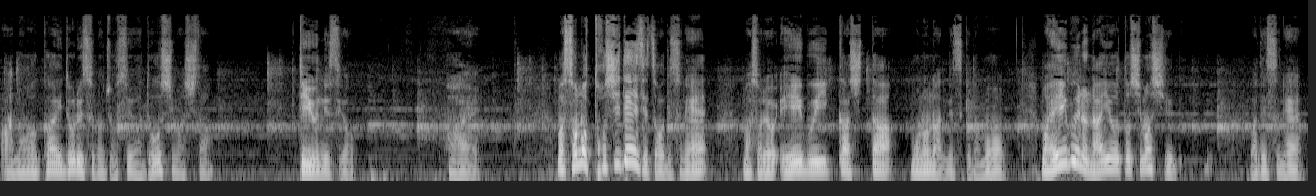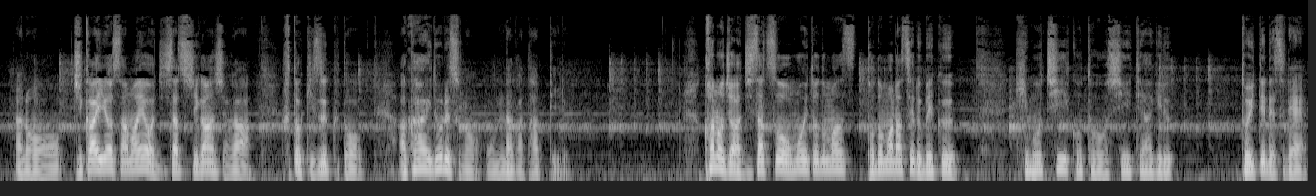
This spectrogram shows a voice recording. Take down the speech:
あの赤いドレスの女性はどうしました？って言うんですよ。はい。まあ、その都市伝説をですね、まあ、それを AV 化したものなんですけども、まあ、AV の内容としましてはですね、あのー、次回をさまよう自殺志願者が、ふと気づくと、赤いドレスの女が立っている。彼女は自殺を思いとどまらせるべく、気持ちいいことを教えてあげる。と言ってですね、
